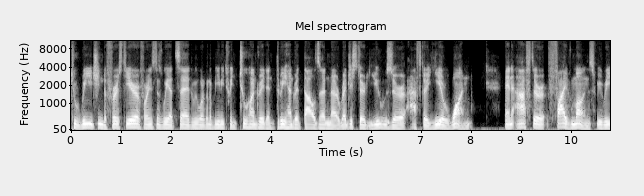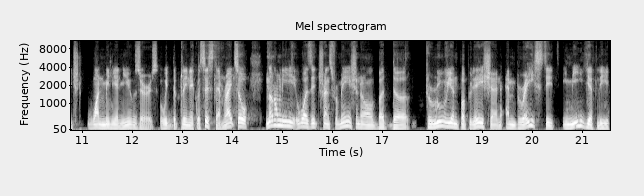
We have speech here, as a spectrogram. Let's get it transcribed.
to reach in the first year. For instance, we had said we were going to be between 200 and 300,000 uh, registered user after year one. And after five months, we reached 1 million users with the Plin ecosystem, right? So not only was it transformational, but the Peruvian population embraced it immediately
